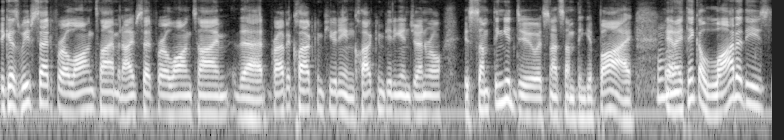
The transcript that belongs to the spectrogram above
Because we've said for a long time, and I've said for a long time, that private cloud computing and cloud computing in general is something you do, it's not something you buy. Mm-hmm. And I think a lot of these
